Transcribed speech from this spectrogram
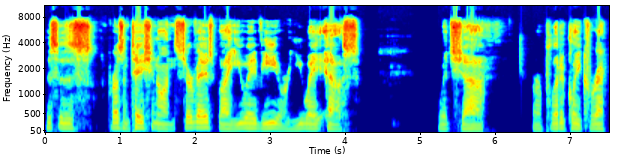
this is a presentation on surveys by UAV or UAS, which uh, are politically correct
